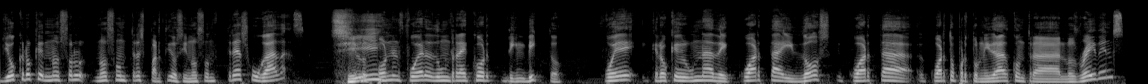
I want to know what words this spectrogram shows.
Yo creo que no, solo, no son tres partidos, sino son tres jugadas ¿Sí? que los ponen fuera de un récord de invicto. Fue, creo que una de cuarta y dos, cuarta, cuarta oportunidad contra los Ravens,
